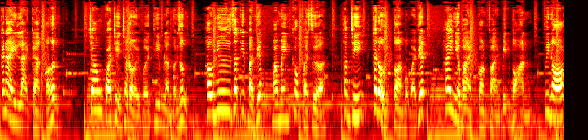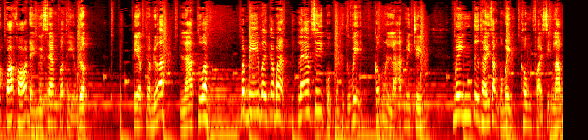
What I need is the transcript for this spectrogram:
Cái này lại càng khó hơn. Trong quá trình trao đổi với team làm nội dung, hầu như rất ít bài viết mà mình không phải sửa, thậm chí thay đổi toàn bộ bài viết hay nhiều bài còn phải bị bỏ hẳn vì nó quá khó để người xem có thể hiểu được. Tiếp theo nữa là thu âm. Bất bí với các bạn là MC của kiến thức thú vị cũng là admin chính. Mình tự thấy giọng của mình không phải xịn lắm,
